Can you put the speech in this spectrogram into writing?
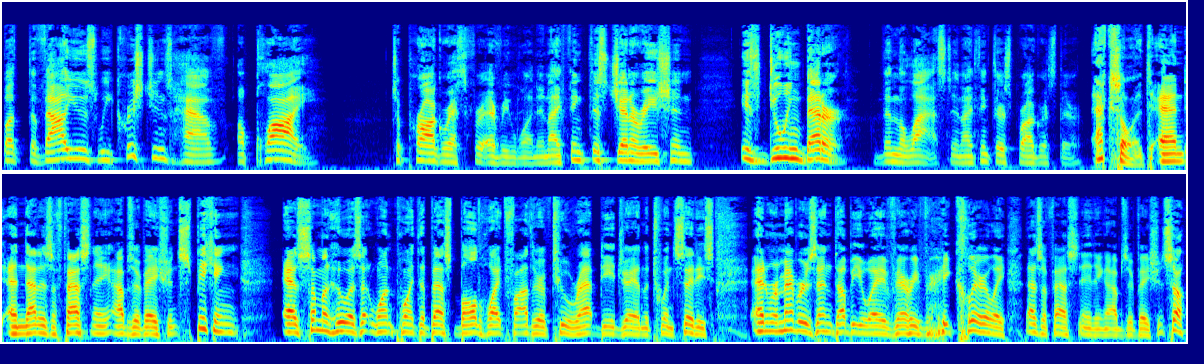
but the values we Christians have apply to progress for everyone. And I think this generation is doing better than the last, and I think there's progress there. Excellent, and and that is a fascinating observation. Speaking as someone who was at one point the best bald white father of two rap DJ in the Twin Cities and remembers NWA very, very clearly. That's a fascinating observation. So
